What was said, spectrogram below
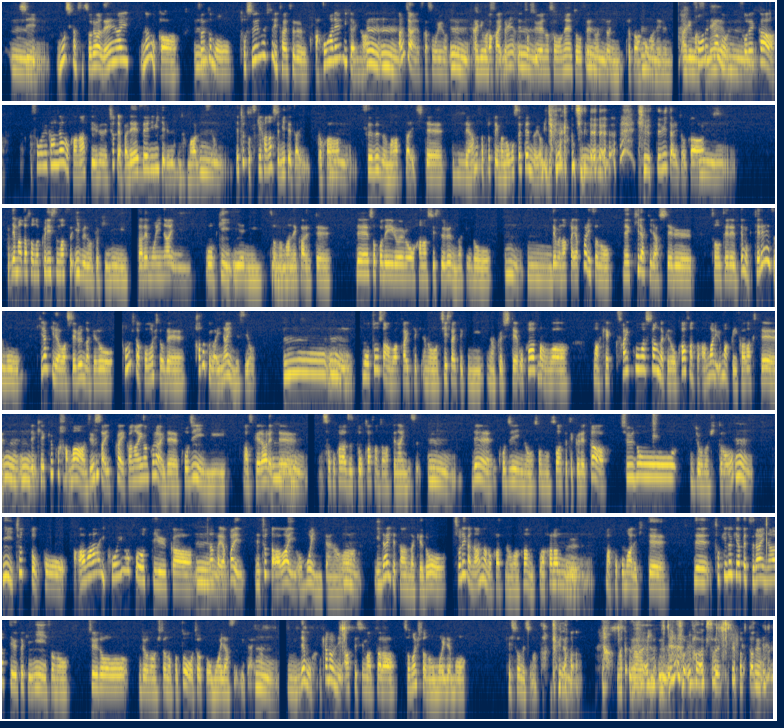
もしかしてそれは恋愛なのか、それとも、年上の人に対する憧れみたいな、うんうん、あるじゃないですか、そういうのって。うん、ありますね。若い時って、年上のそうね、同性の人にちょっと憧れる。うん、ありますね。それそれか、そういう感じなのかなっていうふうに、ちょっとやっぱり冷静に見てる部分とかもあるんですよ。うん、で、ちょっと突き放して見てたりとか、する部分もあったりして、うん、で、あなたちょっと今のぼせてんのよみたいな感じで、うん、言ってみたりとか、で、またそのクリスマスイブの時に、誰もいない大きい家にその招かれて、で、そこでいろいろお話しするんだけど、うん、うん、でもなんかやっぱりその、ね、キラキラしてるそのテレーズ。でもテレーズもキラキラはしてるんだけど、この人はこの人で家族がいないんですよ。うーん、うん。もうお父さん若い時、あの、小さい時に亡くして、お母さんは、うん、まあ結再婚はしたんだけど、お母さんとあんまりうまくいかなくて、うんうん、で、結局は、まあ、10歳1回行かないがくらいで、孤児院に預けられて、うんうん、そこからずっとお母さんと会ってないんです。うん、で、孤児院のその育ててくれた修道女の人？に、ちょっとこう、淡い恋心っていうか、うん、なんかやっぱり、ね、ちょっと淡い思いみたいなのは、抱いてたんだけど、それが何なのかっていうのはわかん、わからず、うん、まあここまで来て、で、時々やっぱり辛いなっていう時に、その、修道女の人のことをちょっと思い出すみたいな。うん、うん、でも、キャロルに会ってしまったら、その人の思い出も消し飛んでしまった。みたいな。うん、また上書き。うん、そう、上書きされてしまったっていう。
